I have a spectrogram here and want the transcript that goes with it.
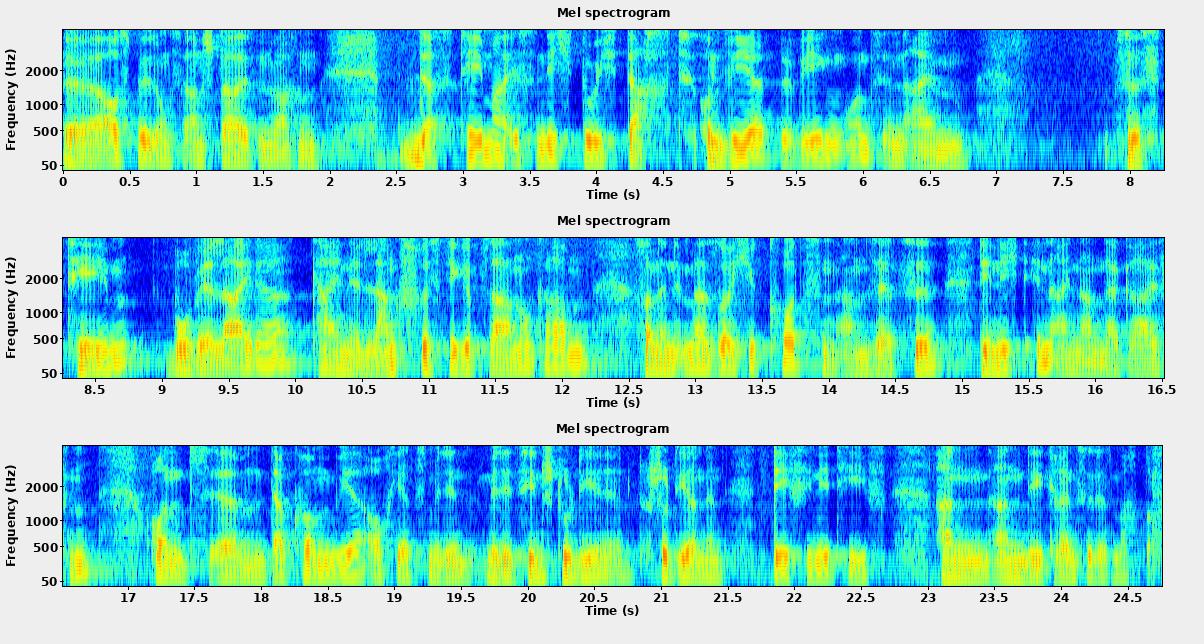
äh, Ausbildungsanstalten machen. Das Thema ist nicht durchdacht und wir bewegen uns in einem System, wo wir leider keine langfristige Planung haben, sondern immer solche kurzen Ansätze, die nicht ineinander greifen. Und ähm, da kommen wir auch jetzt mit den Medizinstudierenden definitiv an, an die Grenze des Machbaren.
